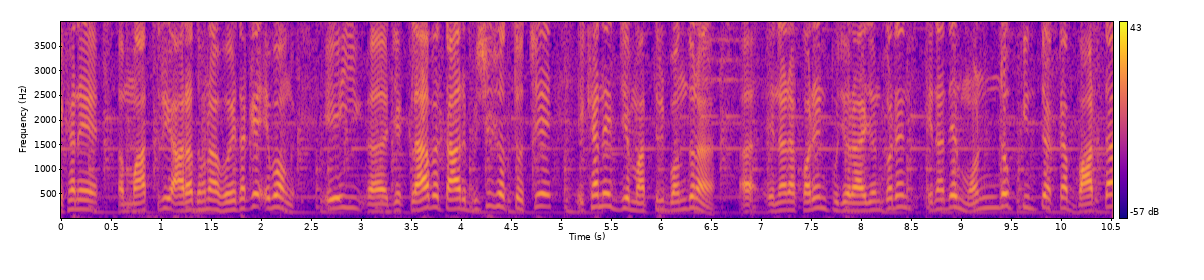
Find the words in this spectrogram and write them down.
এখানে মাতৃ আরাধনা হয়ে থাকে এবং এই যে ক্লাব তার বিশেষত্ব হচ্ছে এখানের যে মাতৃবন্দনা এনারা করেন, পুজোর আয়োজন করেন, এনাদের মণ্ডপ কিন্তু একটা বার্তা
